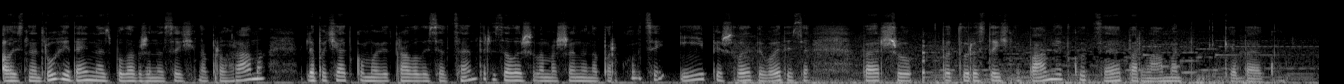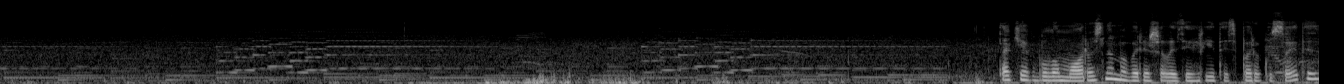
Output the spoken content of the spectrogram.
А ось на другий день у нас була вже насичена програма. Для початку ми відправилися в центр, залишили машину на парковці і пішли дивитися першу туристичну пам'ятку це парламент Кебеку. Так як було морозно, ми вирішили зігрітись, перекусити.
